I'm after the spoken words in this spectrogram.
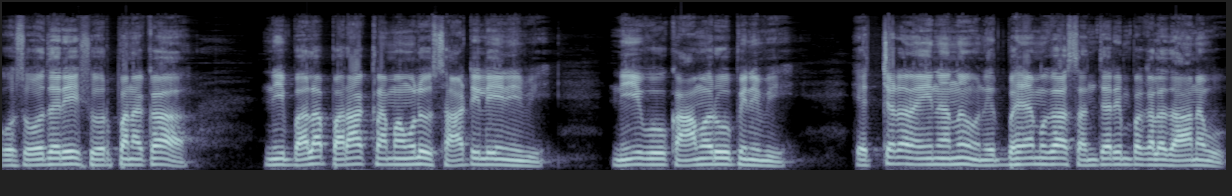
ఓ సోదరి శూర్పణక నీ బల పరాక్రమములు సాటిలేనివి. నీవు కామరూపినివి. ఎచ్చడనైనను నిర్భయముగా సంచరింపగల దానవు.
